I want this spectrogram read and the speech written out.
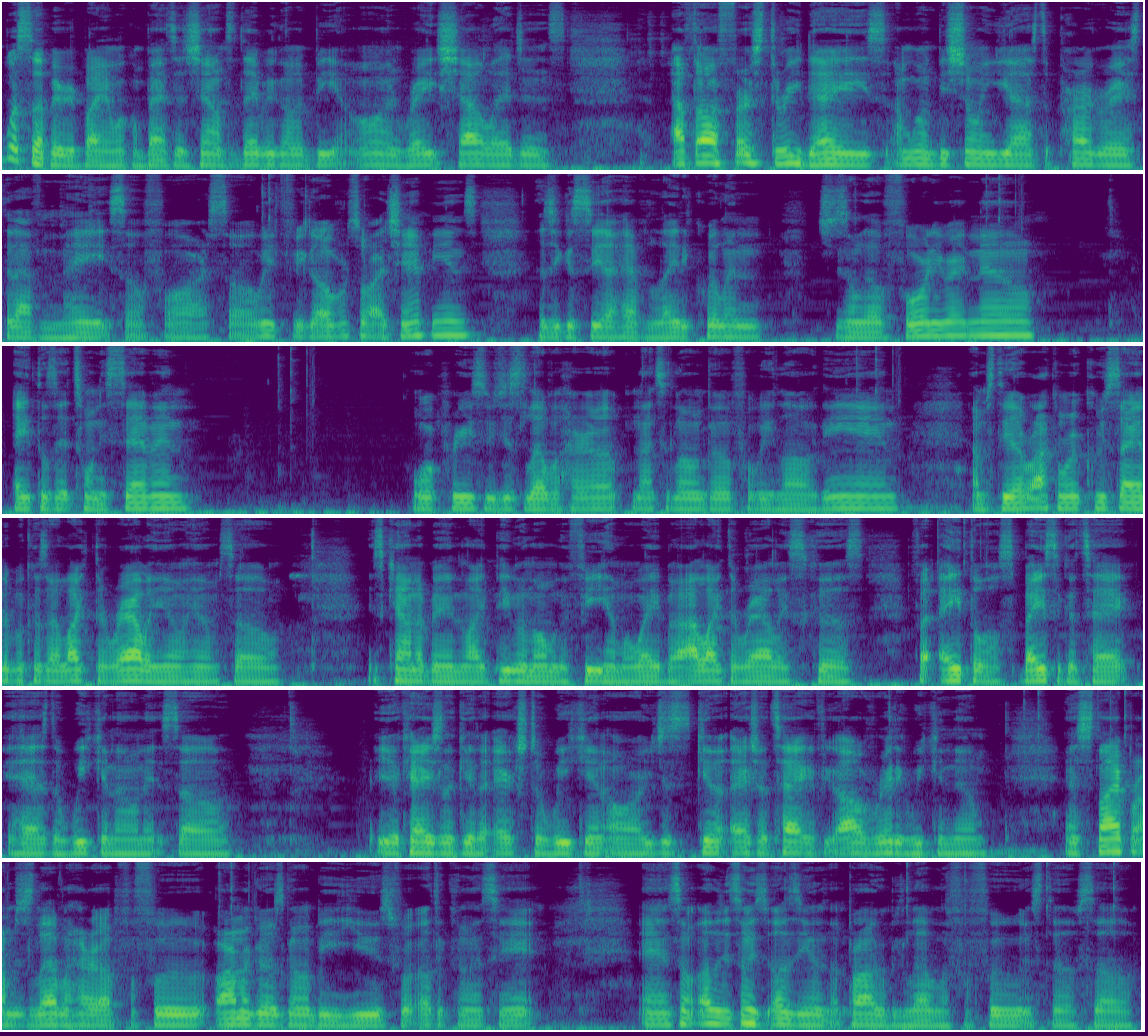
What's up everybody and welcome back to the channel. Today we're going to be on Raid Shadow Legends. After our first three days, I'm going to be showing you guys the progress that I've made so far. So if we go over to our champions, as you can see I have Lady Qilin. She's on level 40 right now. Athel's at 27. War Priest, we just leveled her up not too long ago before we logged in. I'm still rocking with Crusader because I like the rally on him. So it's kind of been like people normally feed him away, but I like the rallies because for Athel's basic attack, it has the weaken on it, so you occasionally get an extra weaken, or you just get an extra attack if you already weaken them. And Sniper, I'm just leveling her up for food. Armor is going to be used for other content. And some other some of these other units I'm probably gonna be leveling for food and stuff. So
